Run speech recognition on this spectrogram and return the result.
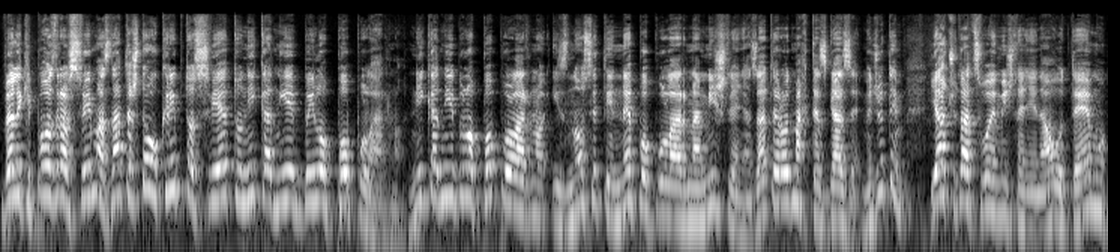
Veliki pozdrav svima. Znate što u kripto svijetu nikad nije bilo popularno? Nikad nije bilo popularno iznositi nepopularna mišljenja, zato jer odmah te zgaze. Međutim, ja ću dati svoje mišljenje na ovu temu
